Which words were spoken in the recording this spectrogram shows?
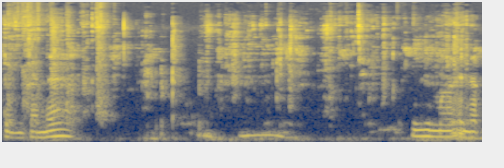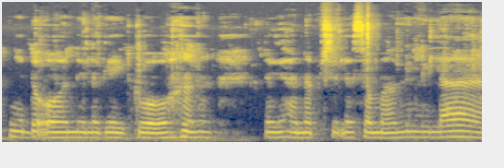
Gutom ka na. Yun yung mga anak niya doon, nilagay ko. Naghanap sila sa mami nila.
